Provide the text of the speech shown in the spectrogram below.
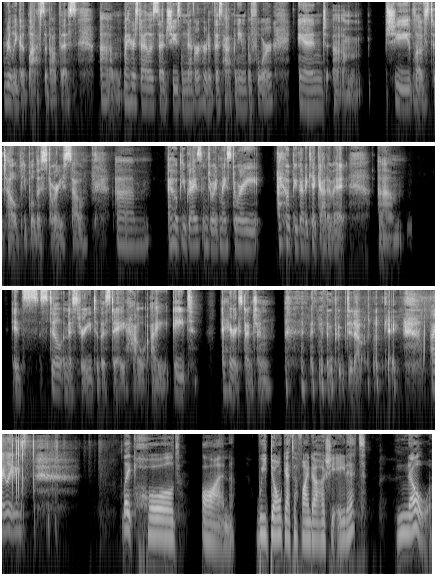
really good laughs about this. Um, my hairstylist said she's never heard of this happening before, and um, she loves to tell people this story. So um, I hope you guys enjoyed my story. I hope you got a kick out of it. Um, it's still a mystery to this day how I ate a hair extension and then pooped it out. Okay. Bye, ladies. Like, Hold on. We don't get to find out how she ate it. no.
